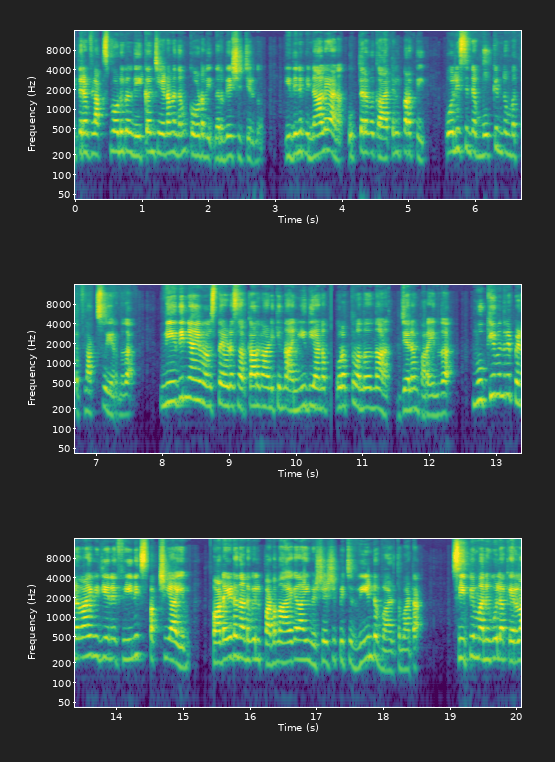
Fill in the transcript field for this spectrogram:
ഇത്തരം ഫ്ലക്സ് ബോർഡുകൾ നീക്കം ചെയ്യണമെന്നും കോടതി നിർദ്ദേശിച്ചിരുന്നു. ഇതിന് പിന്നാലെയാണ് ഉത്തരവ് കാറ്റിൽ പറത്തി പോലീസിന്റെ മൂക്കിൻ തുമ്പത്ത് ഫ്ലക്സ് ഉയർന്നത്. നീതിന്യായ വ്യവസ്ഥയോടെ സർക്കാർ കാണിക്കുന്ന അനീതിയാണ് പുറത്തു വന്നതെന്നാണ് ജനം പറയുന്നത്. മുഖ്യമന്ത്രി പിണറായി വിജയനെ ഫീനിക്സ് പക്ഷിയായും പടയുടെ നടുവിൽ പടനായകനായും വിശേഷിപ്പിച്ച് വീണ്ടും വാഴ്ത്തുപാട്ട് സി പി എം അനുകൂല കേരള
